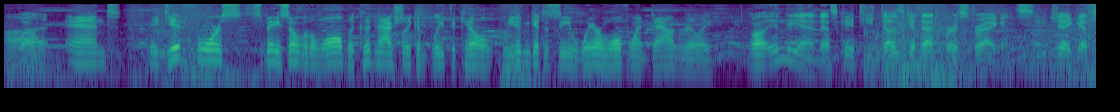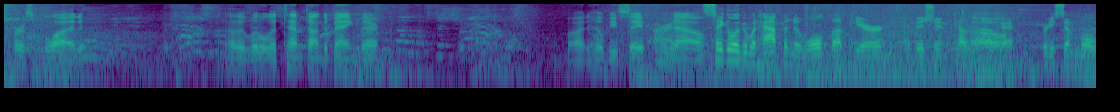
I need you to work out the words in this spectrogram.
Uh, Well. and they did force space over the wall, but couldn't actually complete the kill. We didn't get to see where Wolf went down, really. Well, in the end, SKT does get that first dragon. CJ gets first blood. Another little attempt on to bang there. But he'll be safe for right, now. let's take a look at what happened to Wolf up here. Ambition, comes, Oh. okay, pretty simple.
